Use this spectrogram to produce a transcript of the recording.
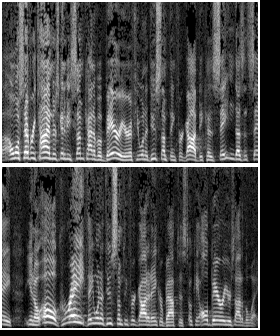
almost every time there's going to be some kind of a barrier if you want to do something for God because Satan doesn't say, you know, oh, great, they want to do something for God at Anchor Baptist. Okay, all barriers out of the way.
